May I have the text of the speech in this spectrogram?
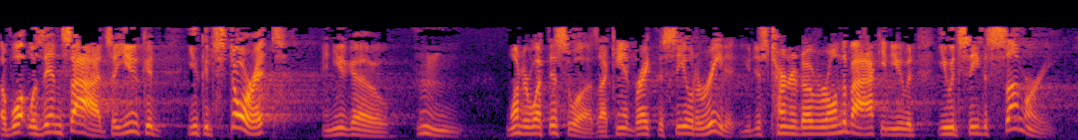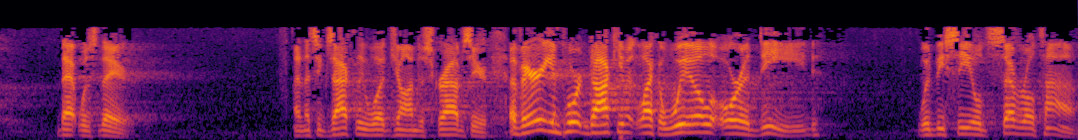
of what was inside. So you could, you could store it and you go, hmm, wonder what this was. I can't break the seal to read it. You just turn it over on the back and you would, you would see the summary that was there. And that's exactly what John describes here. A very important document like a will or a deed would be sealed several times.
